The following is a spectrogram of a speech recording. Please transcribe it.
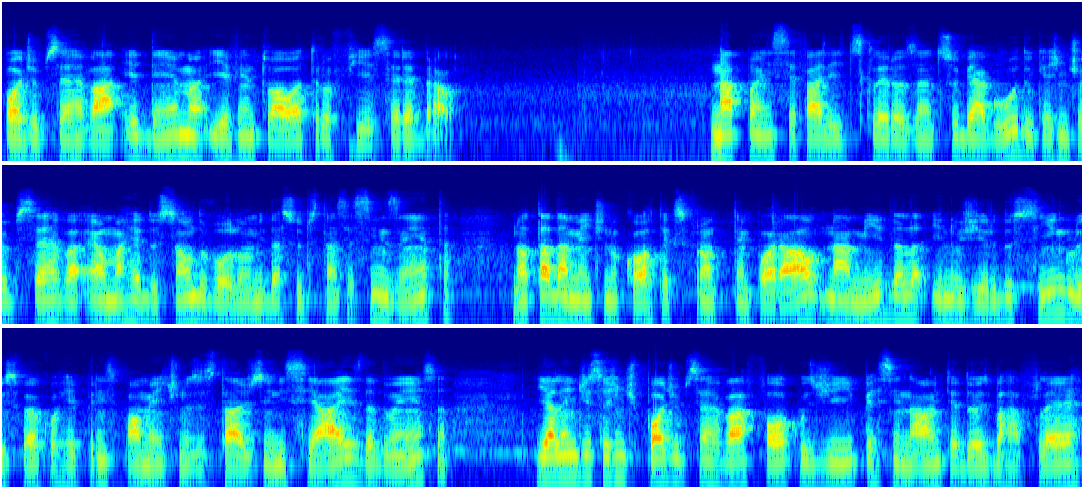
pode observar edema e eventual atrofia cerebral. Na pancefalite esclerosante subaguda, o que a gente observa é uma redução do volume da substância cinzenta, notadamente no córtex frontotemporal, na amígdala e no giro do cíngulo. Isso vai ocorrer principalmente nos estágios iniciais da doença. E além disso, a gente pode observar focos de hipersinal em T2/flare,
